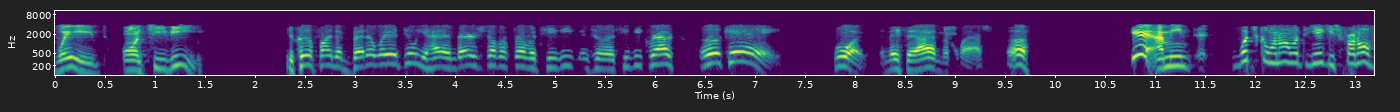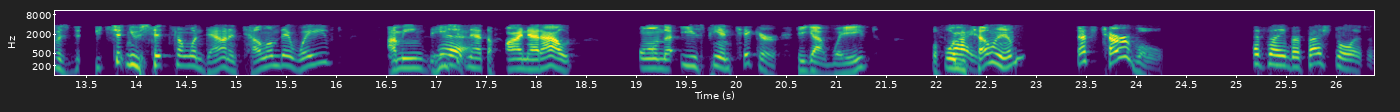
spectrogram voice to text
waived on TV? You couldn't find a better way to do it. You had to embarrass yourself in front of a TV into a TV crowd. Okay, boy. And they say I have the class. Oh, Yeah, I mean, what's going on with the Yankees front office? Shouldn't you sit someone down and tell them they're waived? I mean, he Yeah. shouldn't have to find that out on the ESPN ticker. He got waived before Right. you tell him. That's terrible. that's not even professionalism.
